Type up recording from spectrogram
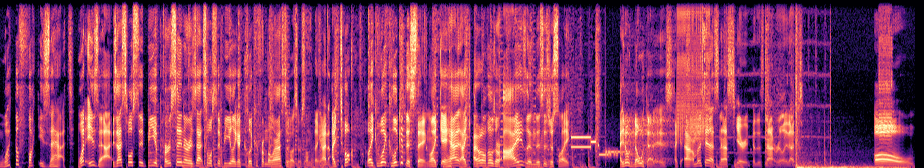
What the fuck is that? What is that? Is that supposed to be a person or is that supposed to be like a clicker from The Last of Us or something? I, I don't like look look at this thing. Like it had like I don't know if those are eyes and this is just like I don't know what that is. Like I'm gonna say that's not scary because it's not really. That's oh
